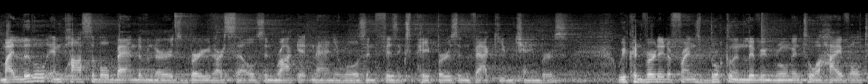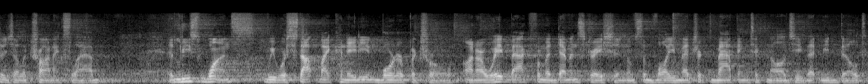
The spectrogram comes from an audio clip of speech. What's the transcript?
My little impossible band of nerds buried ourselves in rocket manuals and physics papers and vacuum chambers. We converted a friend's Brooklyn living room into a high voltage electronics lab. At least once, we were stopped by Canadian Border Patrol on our way back from a demonstration of some volumetric mapping technology that we'd built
